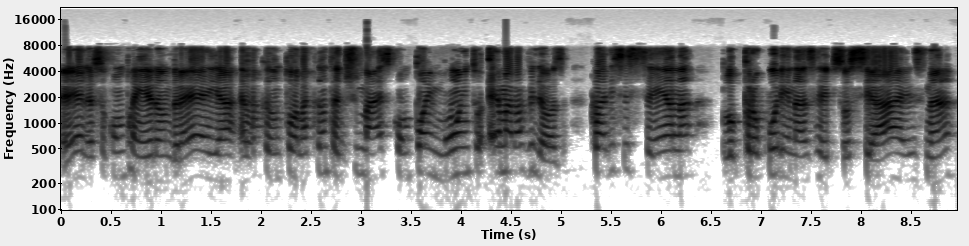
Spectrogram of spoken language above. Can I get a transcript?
ela, essa companheira Andréia, ela cantou, ela canta demais, compõe muito, é maravilhosa. Clarice Senna, procurem nas redes sociais, né?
